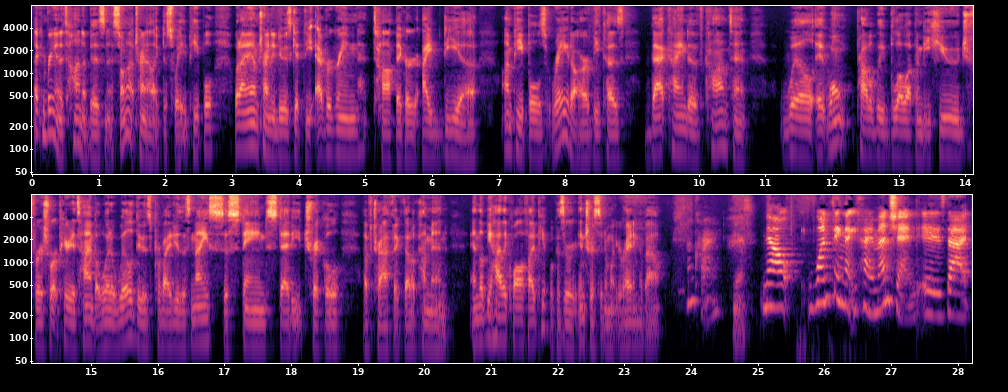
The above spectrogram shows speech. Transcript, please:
that can bring in a ton of business. So I'm not trying to like dissuade people. What I am trying to do is get the evergreen topic or idea on people's radar because that kind of content will it won't probably blow up and be huge for a short period of time but what it will do is provide you this nice sustained steady trickle of traffic that'll come in and they'll be highly qualified people because they're interested in what you're writing about Okay. yeah Now, one thing that you kind of mentioned is that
